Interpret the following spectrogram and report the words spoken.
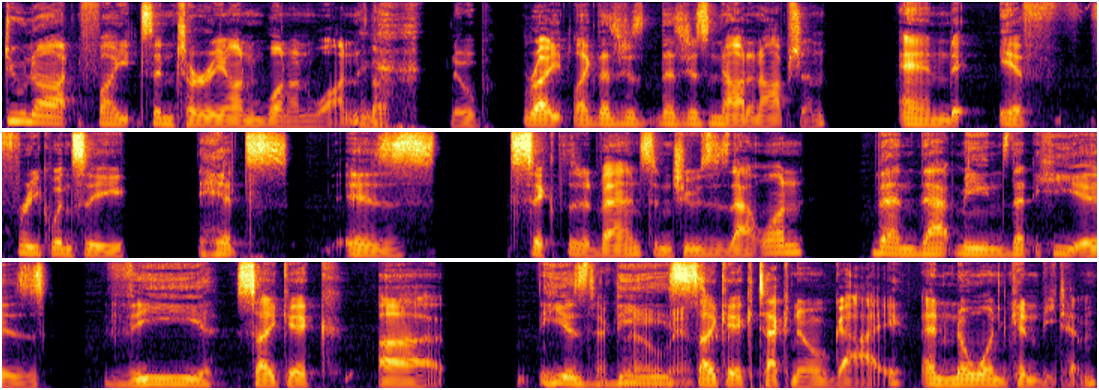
do not fight centurion one-on-one. No. nope. right? Like that's just that's just not an option. And if frequency hits is sixth advance and chooses that one then that means that he is the psychic uh he is the psychic techno guy and no one can beat him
